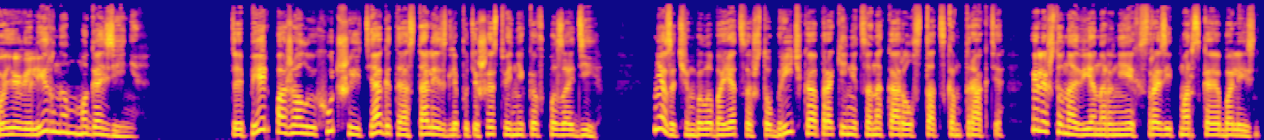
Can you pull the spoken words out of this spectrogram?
в ювелирном магазине. Теперь, пожалуй, худшие тяготы остались для путешественников позади. Незачем было бояться, что бричка опрокинется на Карлстадтском тракте или что на Венерне их сразит морская болезнь,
